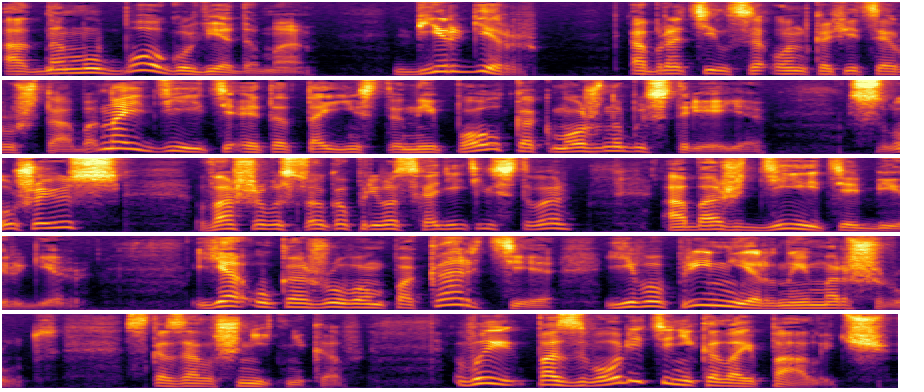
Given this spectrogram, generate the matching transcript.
одному богу ведомо. Биргер». — обратился он к офицеру штаба. «Найдите этот таинственный полк как можно быстрее. Слушаюсь, ваше высокопревосходительство. Обождите, Биргер я укажу вам по карте его примерный маршрут», — сказал Шнитников. «Вы позволите, Николай Палыч?»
